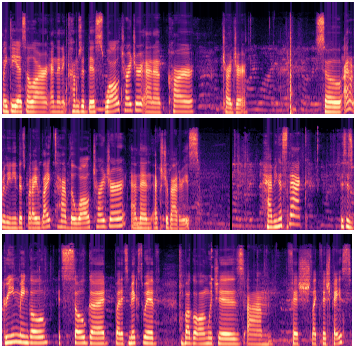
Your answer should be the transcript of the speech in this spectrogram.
my DSLR, and then it comes with this wall charger and a car charger. So I don't really need this, but I would like to have the wall charger and then extra batteries. Having a snack. This is green mango. It's so good, but it's mixed with bagoong, which is um, fish, like fish paste,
